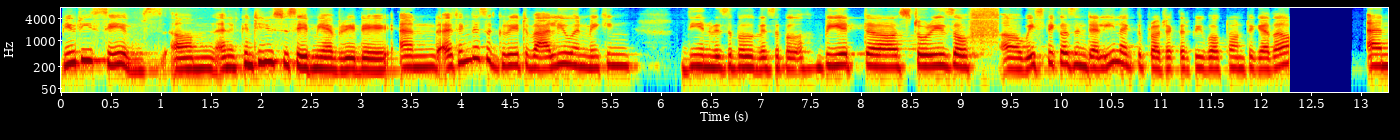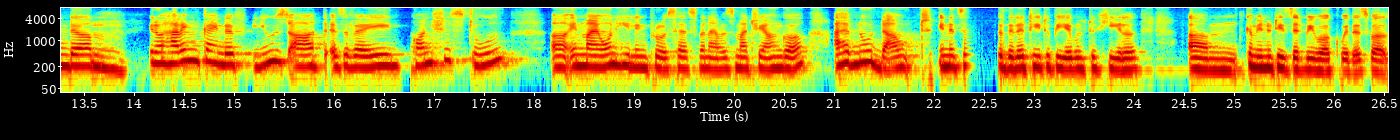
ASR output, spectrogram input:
Beauty saves, um, and it continues to save me every day. And I think there's a great value in making the invisible visible, be it uh, stories of uh, waste pickers in Delhi, like the project that we worked on together, and um, mm you know, having kind of used art as a very conscious tool uh, in my own healing process when I was much younger, I have no doubt in its ability to be able to heal um, communities that we work with as well.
